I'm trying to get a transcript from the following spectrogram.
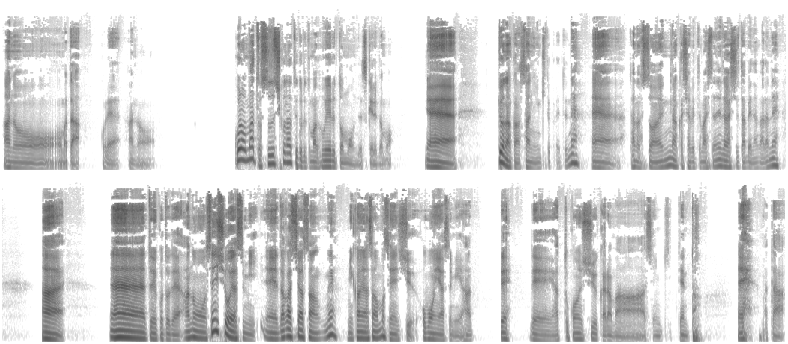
あのまた、これ、あのこれまた涼しくなってくるとまた増えると思うんですけれども。ええ今日なんか3人来てくれてね、ええ楽しそうになんか喋ってましたね。駄菓子食べながらね。はい。えー、ということで、あの、先週お休み、えー駄菓子屋さんね、みかん屋さんも先週、お盆休みあって、で、やっと今週からまあ、新規店と、えーまた、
